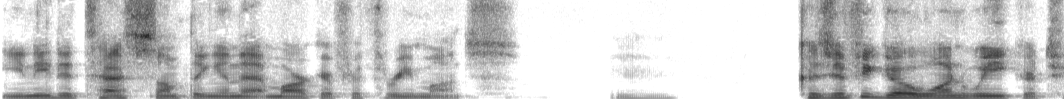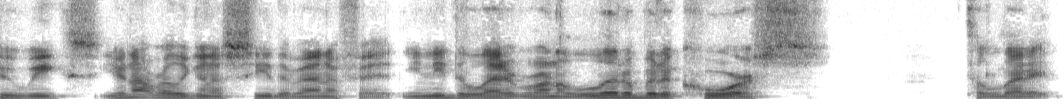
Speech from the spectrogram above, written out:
you need to test something in that market for three months. Mm-hmm. Because if you go one week or two weeks, you're not really going to see the benefit. You need to let it run a little bit of course to let it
